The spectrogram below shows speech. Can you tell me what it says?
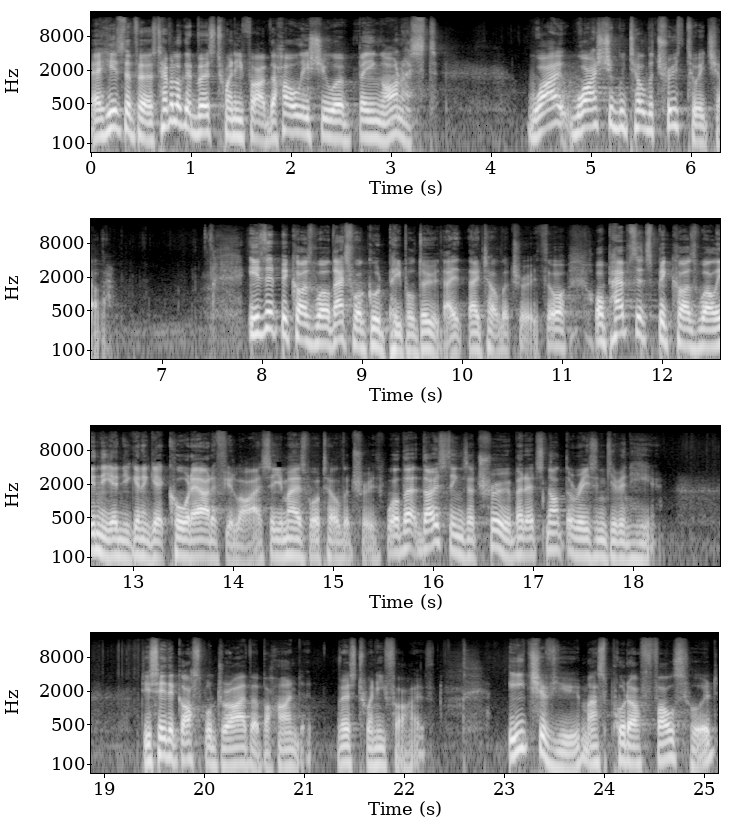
Uh, here's the first. Have a look at verse 25, the whole issue of being honest. Why, why should we tell the truth to each other? Is it because, well, that's what good people do, they, they tell the truth? Or, or perhaps it's because, well, in the end, you're going to get caught out if you lie, so you may as well tell the truth. Well, th- those things are true, but it's not the reason given here. Do you see the gospel driver behind it? Verse 25 Each of you must put off falsehood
